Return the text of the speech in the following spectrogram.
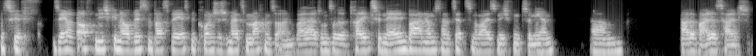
dass wir sehr oft nicht genau wissen, was wir jetzt mit chronischen Schmerzen machen sollen, weil halt unsere traditionellen Behandlungsansätze normalerweise nicht funktionieren. Ähm, gerade weil es halt,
